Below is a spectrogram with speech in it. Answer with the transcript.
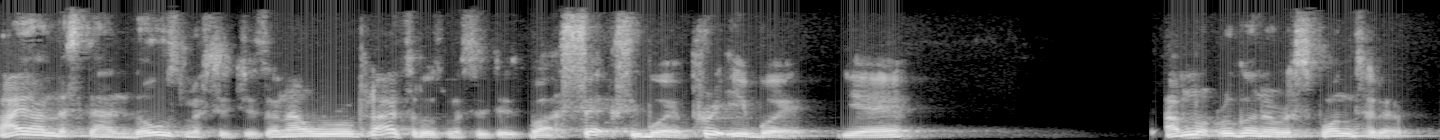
I understand those messages and I will reply to those messages. But sexy boy, pretty boy, yeah, I'm not going to respond to them.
